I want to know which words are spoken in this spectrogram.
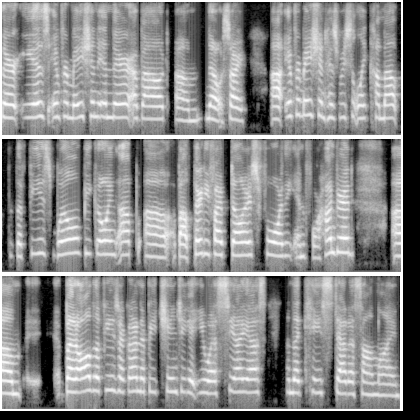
there is information in there about um, no sorry uh, information has recently come out that the fees will be going up uh, about $35 for the N400 um, but all the fees are going to be changing at USCIS and the case status online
